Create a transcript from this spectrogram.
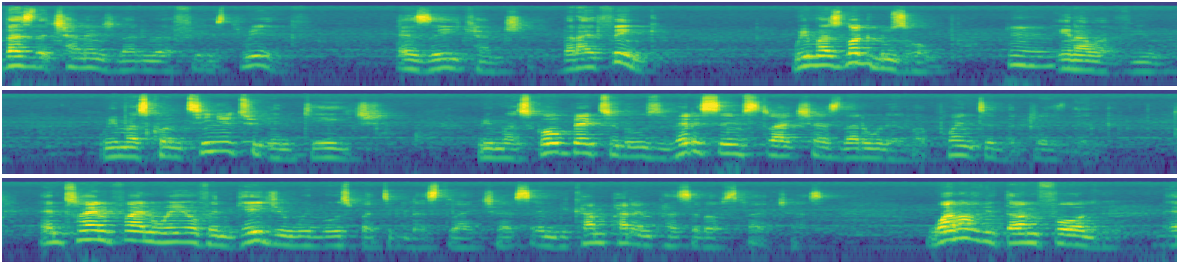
That's the challenge that we are faced with as a country. But I think we must not lose hope Mm. in our view. We must continue to engage. We must go back to those very same structures that would have appointed the president and try and find a way of engaging with those particular structures and become part and parcel of structures. One of the downfall uh,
